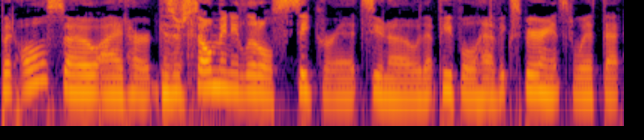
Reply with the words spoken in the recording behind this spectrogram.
but also i had heard because there's so many little secrets you know that people have experienced with that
